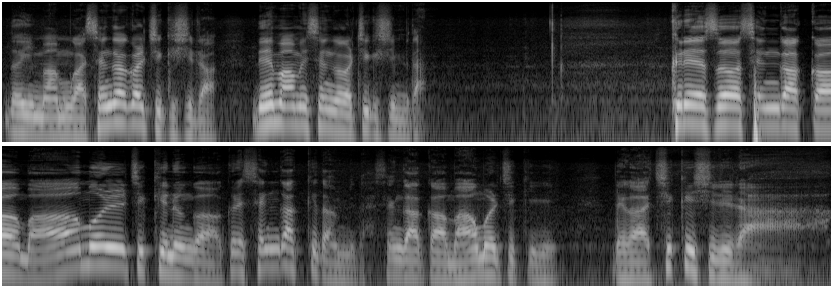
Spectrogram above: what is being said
너희 마음과 생각을 지키시라. 내 마음의 생각을 지키십니다. 그래서 생각과 마음을 지키는 것. 그래 생각 기도 합니다. 생각과 마음을 지키기. 내가 지키시리라.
